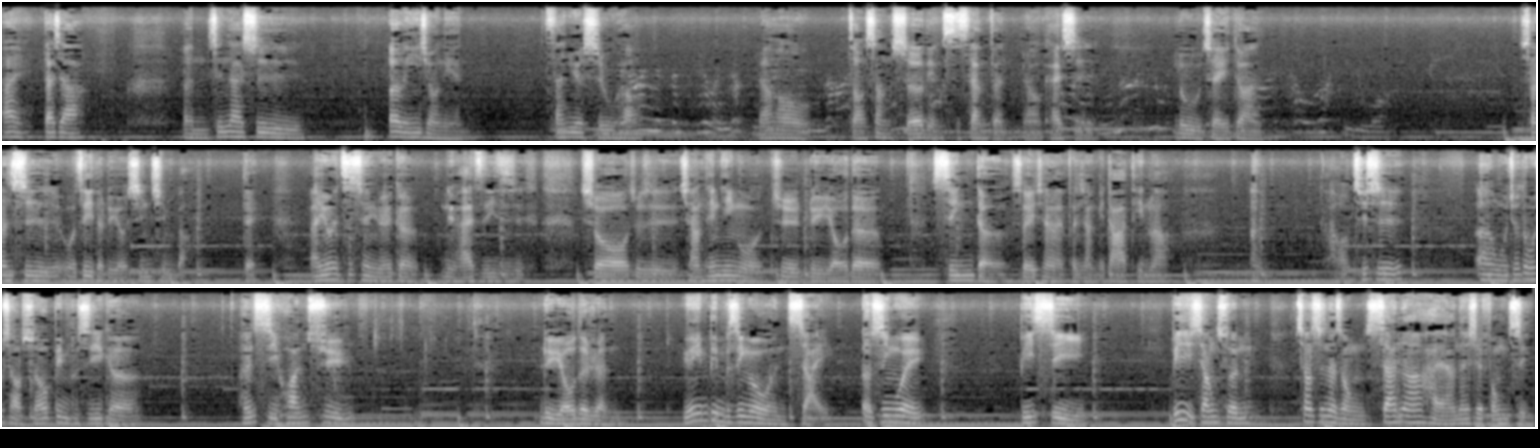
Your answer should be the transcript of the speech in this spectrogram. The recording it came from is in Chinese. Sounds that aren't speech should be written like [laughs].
嗨，大家，嗯，现在是二零一九年三月十五号，然后早上十二点十三分，然后开始录这一段，算是我自己的旅游心情吧。对，啊，因为之前有一个女孩子一直说，就是想听听我去旅游的心得，所以现在分享给大家听啦。嗯，好，其实。嗯，我觉得我小时候并不是一个很喜欢去旅游的人，原因并不是因为我很宅，而是因为比起比起乡村，像是那种山啊、海啊那些风景，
